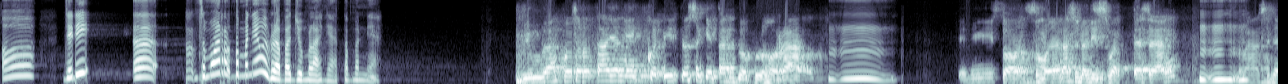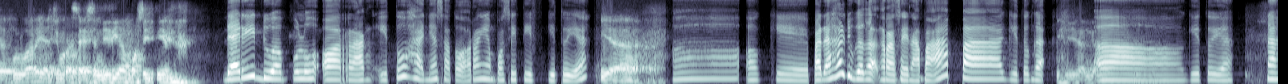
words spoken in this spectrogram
Oh, jadi eh, semua temennya berapa jumlahnya temennya? Jumlah peserta yang ikut itu sekitar 20 orang. Mm-mm. Jadi semuanya kan sudah di swab test kan. Setelah hasilnya keluar ya cuma saya sendiri yang positif. Dari 20 orang itu hanya satu orang yang positif gitu ya? Iya. Oh, oke. Padahal juga nggak ngerasain apa-apa gitu, nggak Iya. eh gitu ya. Nah,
